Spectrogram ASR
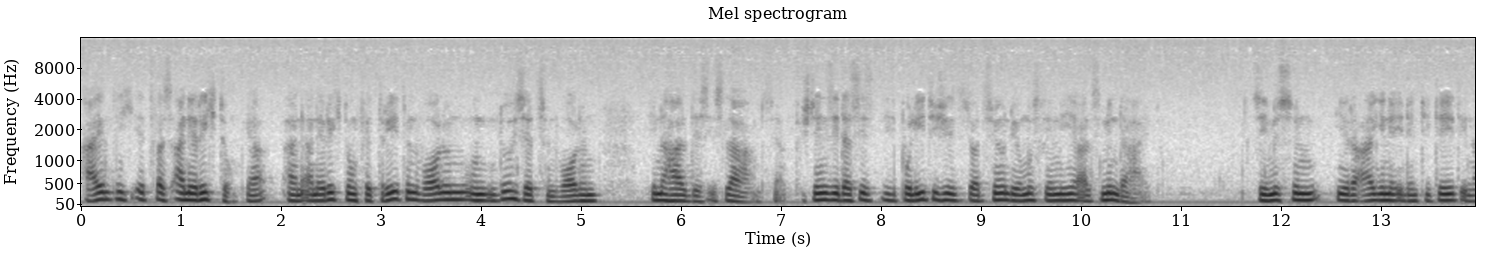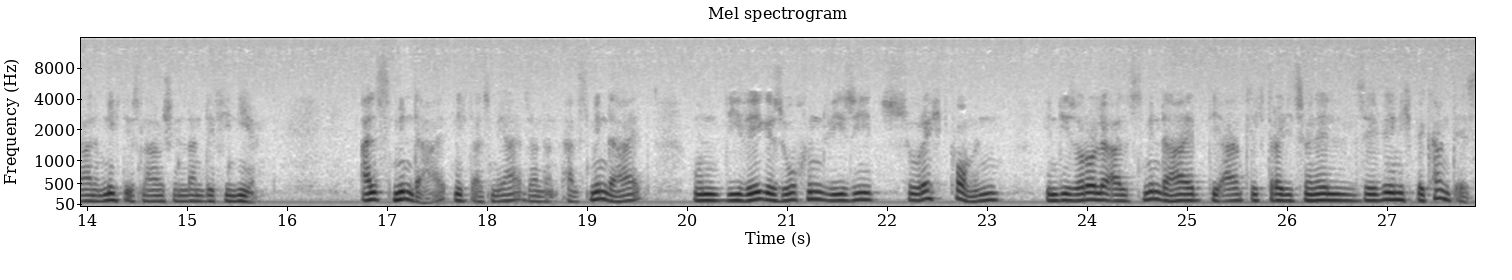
eigentlich etwas, eine Richtung, ja, eine, eine Richtung vertreten wollen und durchsetzen wollen innerhalb des Islams. Ja. Verstehen Sie, das ist die politische Situation der Muslime hier als Minderheit. Sie müssen ihre eigene Identität in einem nicht-islamischen Land definieren. Als Minderheit, nicht als Mehrheit, sondern als Minderheit und die Wege suchen, wie sie zurechtkommen in diese Rolle als Minderheit, die eigentlich traditionell sehr wenig bekannt ist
